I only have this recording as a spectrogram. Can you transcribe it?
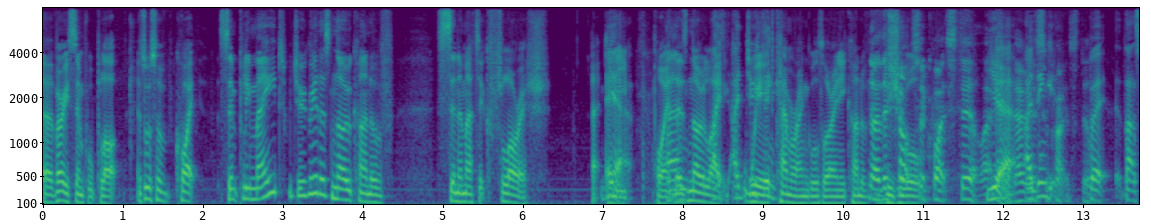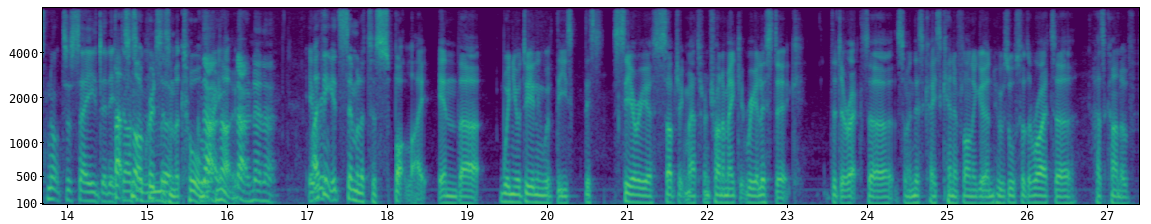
uh, very simple plot. It's also quite simply made. Would you agree? There's no kind of cinematic flourish at any Yeah. point. There's Um, no like I do weird think- camera angles or any kind of No, the visual. shots are quite still. Actually. Yeah, I think, quite still. but that's not to say that it That's doesn't not a criticism look at all. no, no. no, no, no. It I think it's similar to Spotlight in that when you're dealing with these this serious subject matter and trying to make it realistic, the director, so in this case Kenneth Lonergan, who is also the writer, has kind of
